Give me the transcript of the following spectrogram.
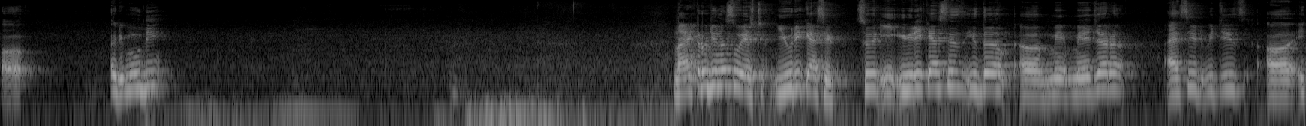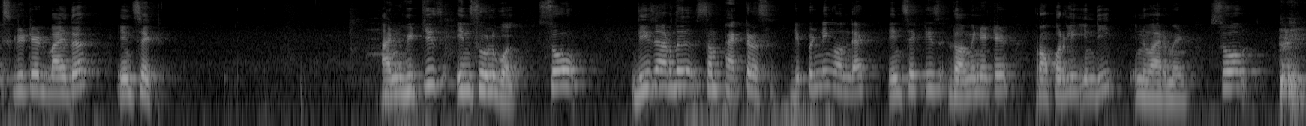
Uh, remove the nitrogenous waste uric acid. So uric acid is the uh, ma major acid which is uh, excreted by the insect and which is insoluble. So these are the some factors depending on that insect is dominated properly in the environment. So then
